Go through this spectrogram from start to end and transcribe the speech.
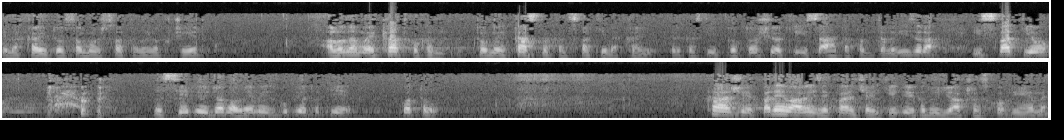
I na kraju to samo može svata na početku. Ali onda mu je kratko, kad, to mu je kasno kad shvati na kraju. Jer kad si protošio tri sata pod televizora i shvatio da sjedio i džaba vreme izgubio, to ti je gotovo. Kaže, pa nema veze klanjaća i kjediju kad uđe akšansko vrijeme,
